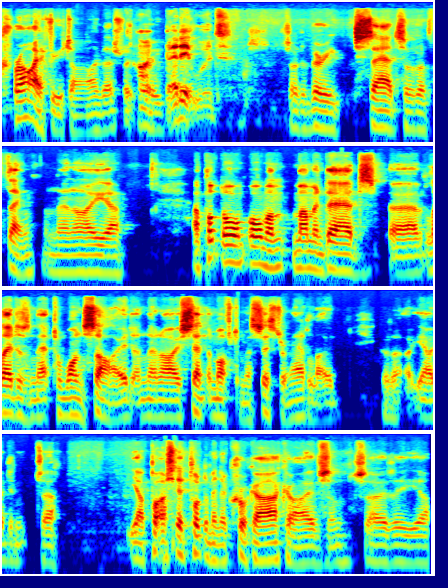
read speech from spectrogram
cry a few times. Actually, I bet it would. Sort of very sad sort of thing. And then I, uh, I put all, all my mum and dad's uh, letters and that to one side, and then I sent them off to my sister in Adelaide because yeah, I didn't. Uh, yeah, I, put, I said put them in the Crook archives, and so the uh,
